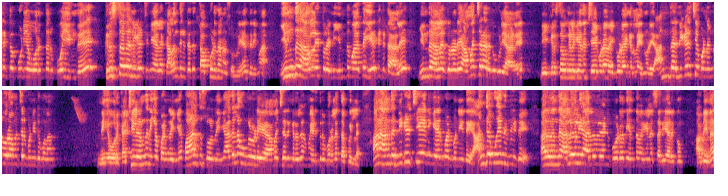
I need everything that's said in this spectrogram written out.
இருக்கக்கூடிய ஒருத்தர் போய் இந்து கிறிஸ்தவ நிகழ்ச்சி நீ அதுல கலந்துகிட்டது தப்புன்னு தான் நான் சொல்லுவேன். ஏன் தெரியுமா? இந்து அறநிலையத்துறை நீ இந்து மதத்தை ஏற்றுக்கிட்ட ஆளு இந்து அறநிலையத்துறையுடைய அமைச்சரா இருக்கக்கூடிய ஆளு நீ கிறிஸ்தவங்களுக்கு எதுவும் செய்யக்கூடாது வைக்கக்கூடாதுங்கிறதுல என்னுடைய அந்த நிகழ்ச்சியை பண்ணுன்னு ஒரு அமைச்சர் பண்ணிட்டு போலாம். நீங்க ஒரு கட்சியில இருந்து நீங்க பண்றீங்க வாழ்த்து சொல்றீங்க அதெல்லாம் உங்களுடைய அமைச்சருங்கிறதுல நம்ம எடுத்துட்டு போறதுல தப்பு இல்லை. ஆனா அந்த நிகழ்ச்சியை நீங்க ஏற்பாடு பண்ணிட்டு அங்க போய் நின்றுட்டு அது வந்து அலுவலியா அலுவலியான்னு போடுறது எந்த வகையில சரியா இருக்கும் அப்படின்னா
